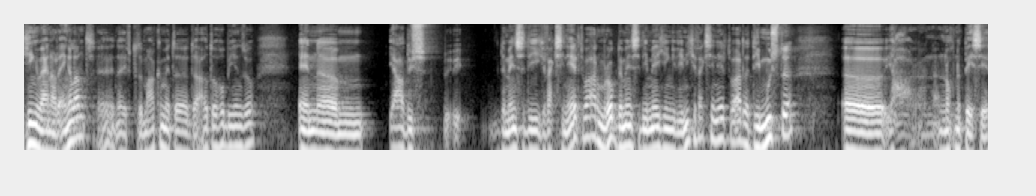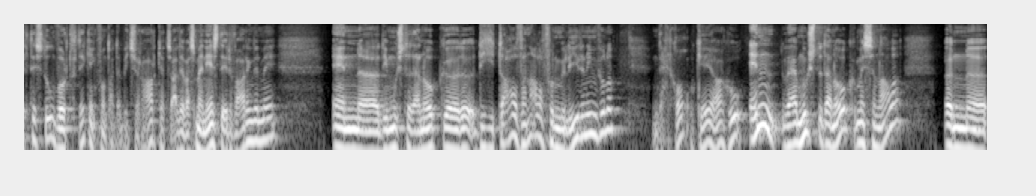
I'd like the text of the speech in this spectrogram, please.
gingen wij naar Engeland. Hè. Dat heeft te maken met de, de autohobby en zo. En um, ja, dus de mensen die gevaccineerd waren, maar ook de mensen die meegingen die niet gevaccineerd waren, die moesten uh, ja, nog een PCR-test doen voor het vertrekken. Ik vond dat een beetje raar. Dat was mijn eerste ervaring ermee. En uh, die moesten dan ook uh, digitaal van alle formulieren invullen. Ik dacht, goh, oké, ja, goed. En wij moesten dan ook met z'n allen een,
